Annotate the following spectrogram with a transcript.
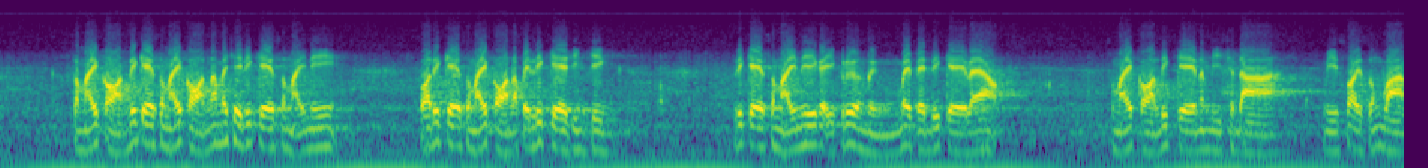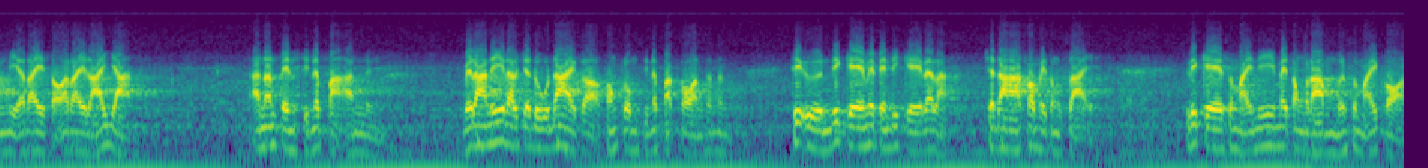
ๆ สมัยก่อนลิเกสมัยก่อนนะไม่ใช่ลิเกสมัยนี้พอลิเกสมัยก่อนนะเป็นลิเกจริงๆลิเกสมัยนี้ก็อีกเรื่องหนึ่งไม่เป็นลิเกแล้ว สมัยก่อนลิเกนะมีชดา มีสร้อยสังวานมีอะไรต่ออะไรหลายอย่าง อันนั้นเป็นศิลปะอันหนึ่ง เวลานี้เราจะดูได้ก็ของกรมศิลปากรเท่านั้น ที่อื่นลิเกไม่เป็นลิเกแล้วล่ะ ชดาก็ไม่ต้องใส่ ลิเกสมัยนี้ไม่ต้องรำเหมือนสมัยก่อน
